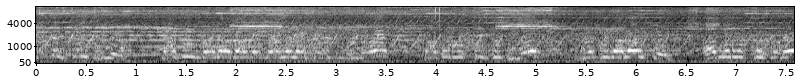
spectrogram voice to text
উদ্দেশ্য ছিল, তাদের মানবাবে মামলা সমিতি ছিল, তাদের উদ্দেশ্য ছিল সচিবালয়কে অবরুদ্ধ করে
